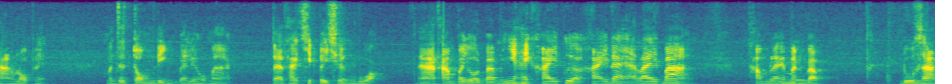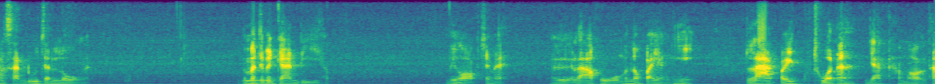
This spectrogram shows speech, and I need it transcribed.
ทางลบเนี่ย มันจะจมดิ่งไปเร็วมาก แต่ถ้าคิดไปเชิงบวกอ่าทำประโยชน์แบบนี้ให้ใครเพื่อใครได้อะไรบ้างทำอะไรให้มันแบบดูสร้างสรรค์ดูจันลงอะ่ะแล้วมันจะเป็นการดีครับนึกออกใช่ไหมเออลาหูมันต้องไปอย่างนี้ ลากไปชวนอะอยากทำออกท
